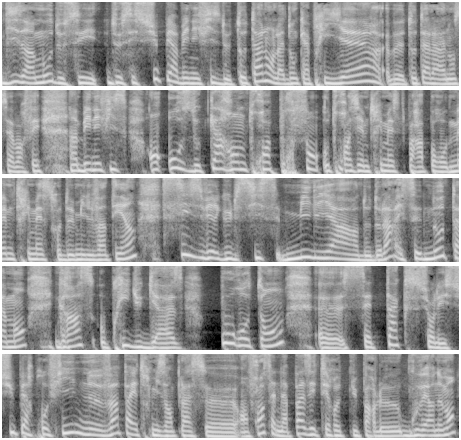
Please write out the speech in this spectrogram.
dise un mot de ces, de ces super bénéfices de Total. On l'a donc appris hier. Total a annoncé avoir fait un bénéfice en hausse de 43% au troisième trimestre par rapport au même trimestre 2021. 6,6 milliards de dollars et c'est notamment grâce au prix du gaz. Pour autant, euh, cette taxe sur les super profits ne va pas être mise en place euh, en France. Elle n'a pas été retenue par le gouvernement.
